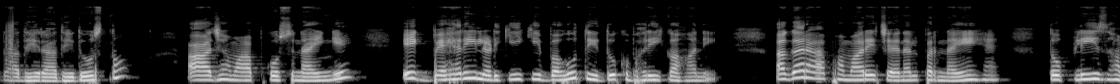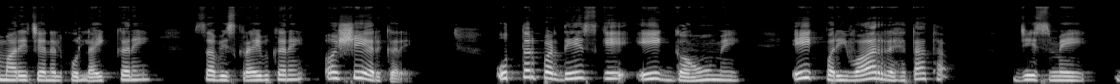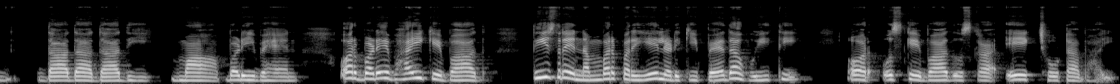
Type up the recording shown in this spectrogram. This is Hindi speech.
राधे राधे दोस्तों, आज हम आपको सुनाएँगे एक बहरी लड़की की बहुत ही दुख भरी कहानी। अगर आप हमारे चैनल पर नए हैं तो प्लीज़ हमारे चैनल को लाइक करें, सब्सक्राइब करें और शेयर करें। उत्तर प्रदेश के एक गाँव में एक परिवार रहता था, जिसमें दादा, दादी, माँ, बड़ी बहन और बड़े भाई के बाद तीसरे नंबर पर ये लड़की पैदा हुई थी और उसके बाद उसका एक छोटा भाई।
